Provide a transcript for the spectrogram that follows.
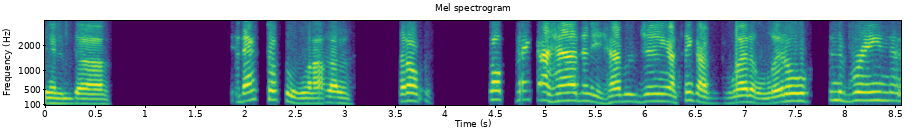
And uh, yeah, that took a while. I don't, don't think I had any hemorrhaging. I think I bled a little in the brain,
